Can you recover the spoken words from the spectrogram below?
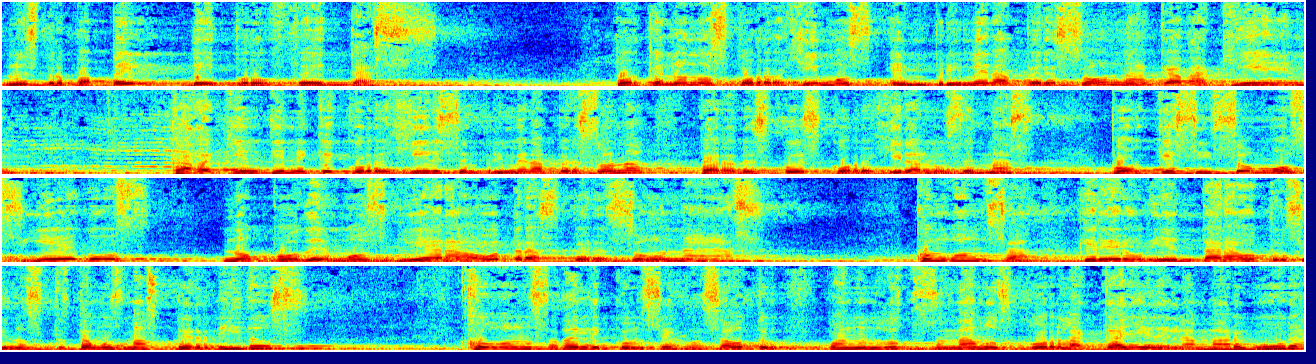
nuestro papel de profetas, porque no nos corregimos en primera persona cada quien. Cada quien tiene que corregirse en primera persona para después corregir a los demás, porque si somos ciegos no podemos guiar a otras personas. ¿Cómo vamos a querer orientar a otros si nosotros estamos más perdidos? ¿Cómo vamos a darle consejos a otro cuando nosotros andamos por la calle de la amargura?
